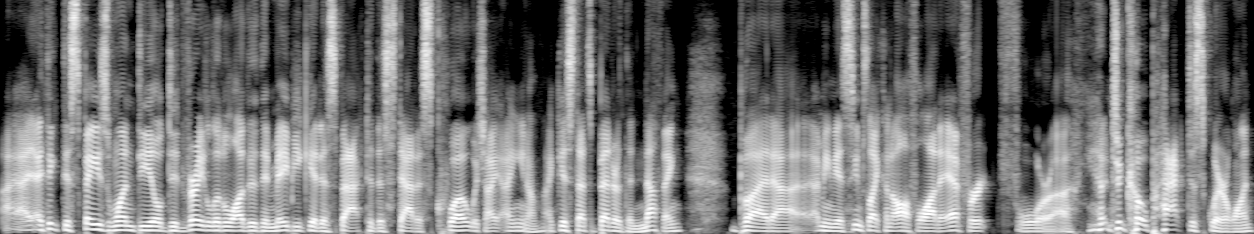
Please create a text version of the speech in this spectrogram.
I, I, think this phase one deal did very little other than maybe get us back to the status quo, which I, I you know, I guess that's better than nothing. But uh, I mean, it seems like an awful lot of effort for uh, you know, to go back to square one.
